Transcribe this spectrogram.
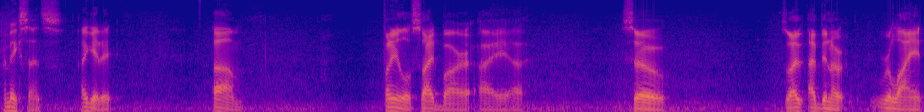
That makes sense. I get it. Um, funny little sidebar. I uh, so so I, I've been a Reliant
